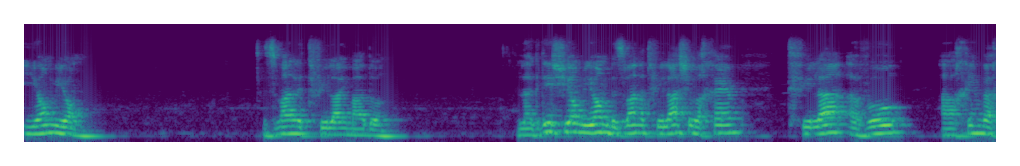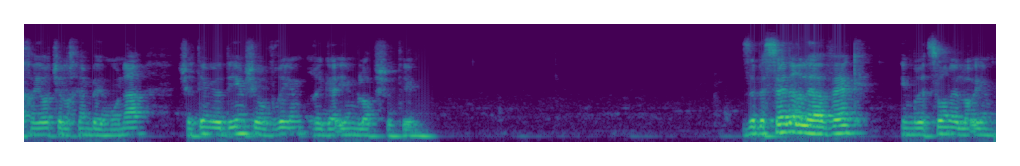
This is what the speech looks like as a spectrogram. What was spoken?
יום-יום זמן לתפילה עם האדון. להקדיש יום-יום בזמן התפילה שלכם תפילה עבור האחים והאחיות שלכם באמונה, שאתם יודעים שעוברים רגעים לא פשוטים. זה בסדר להיאבק עם רצון אלוהים,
